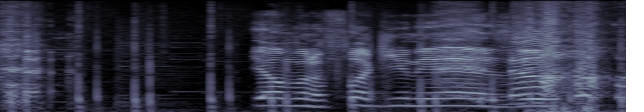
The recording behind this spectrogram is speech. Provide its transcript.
Yo, I'm gonna fuck you in the ass, no! dude.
